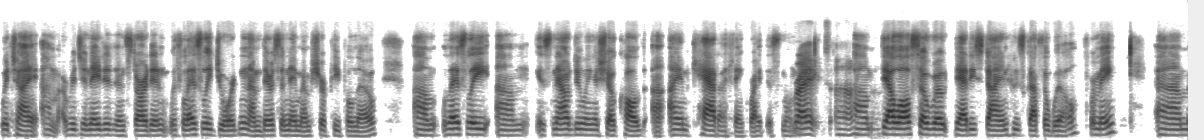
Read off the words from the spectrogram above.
which I mm-hmm. um, originated and starred in with Leslie Jordan. Um, there's a name I'm sure people know. Um, Leslie um, is now doing a show called uh, I Am Cat, I think, right this moment. Right. Uh-huh. Um, Del also wrote Daddy's Dying, Who's Got the Will for me, um,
